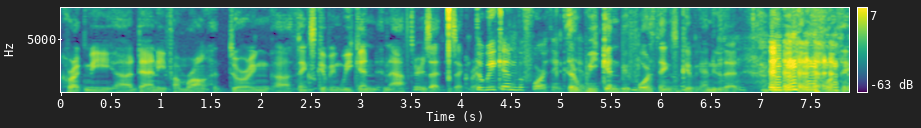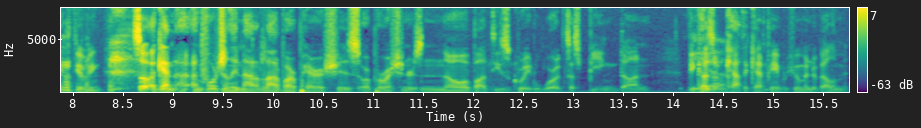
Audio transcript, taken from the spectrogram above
Correct me, uh, Danny, if I'm wrong. During uh, Thanksgiving weekend and after, is that is that correct? The weekend before Thanksgiving. The weekend before Thanksgiving. I knew that. The weekend before Thanksgiving. So again, unfortunately, not a lot of our parishes or parishioners know about these great works that's being done because Yeah. of Catholic Campaign for Human Development.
